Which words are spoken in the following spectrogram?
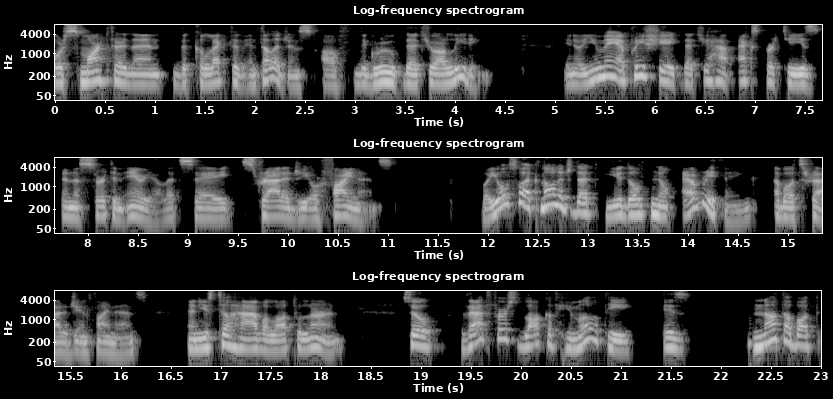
or smarter than the collective intelligence of the group that you are leading. You know, you may appreciate that you have expertise in a certain area, let's say strategy or finance but you also acknowledge that you don't know everything about strategy and finance, and you still have a lot to learn. So, that first block of humility is not about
